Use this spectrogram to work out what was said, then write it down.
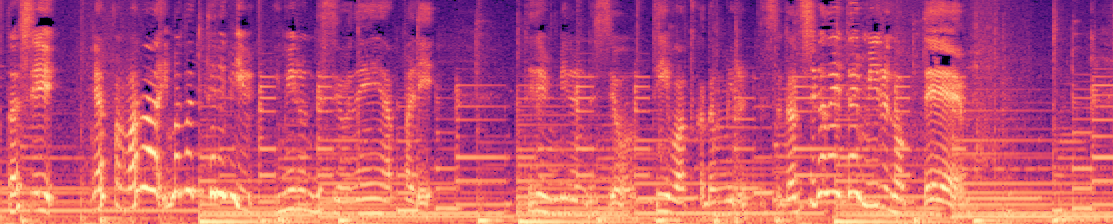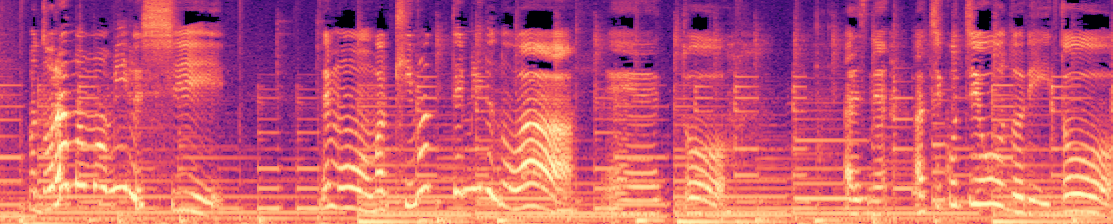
私やっぱまだいまだにテレビ見るんですよねやっぱり。テレビ見るんですよ。TVer とかでも見るんですで私が大体見るのって、まあ、ドラマも見るしでも、まあ、決まって見るのはえー、っとあれですねあちこちオードリーと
